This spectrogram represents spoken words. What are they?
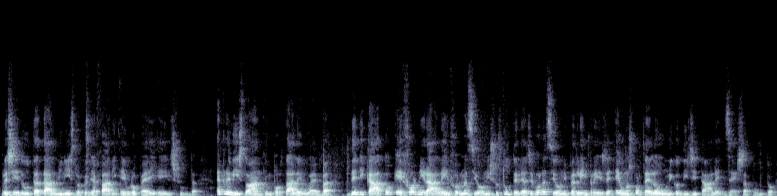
presieduta dal Ministro per gli Affari Europei e il Sud. È previsto anche un portale web dedicato che fornirà le informazioni su tutte le agevolazioni per le imprese e uno sportello unico digitale ZES appunto,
